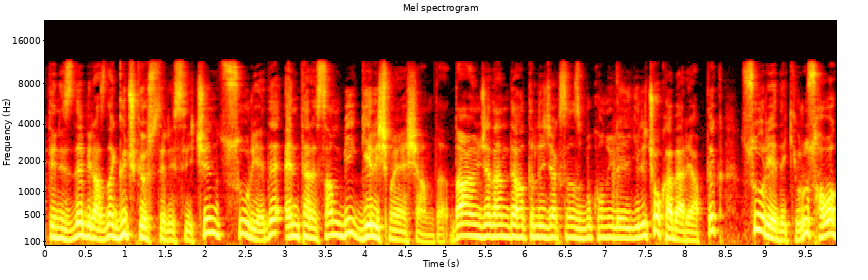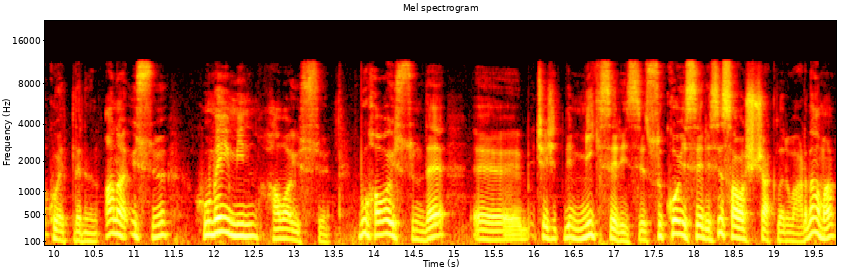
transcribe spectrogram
Akdeniz'de biraz da güç gösterisi için Suriye'de enteresan bir gelişme yaşandı. Daha önceden de hatırlayacaksınız bu konuyla ilgili çok haber yaptık. Suriye'deki Rus Hava Kuvvetleri'nin ana üssü Humeymin Hava Üssü. Bu hava üssünde e, çeşitli MiG serisi, Sukhoi serisi savaş uçakları vardı ama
